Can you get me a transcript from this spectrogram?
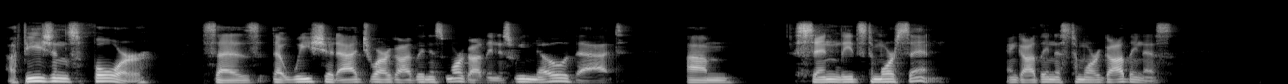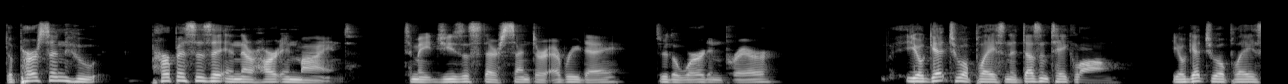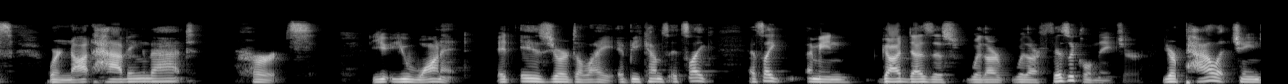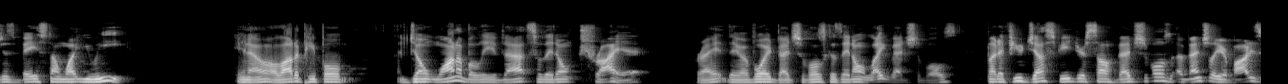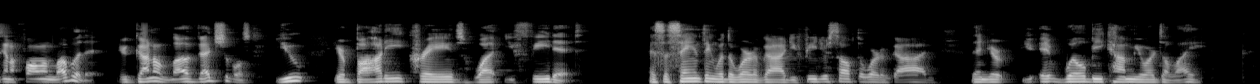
Ephesians 4 says that we should add to our godliness more godliness. We know that um, sin leads to more sin, and godliness to more godliness. The person who purposes it in their heart and mind to make Jesus their center every day through the word and prayer, you'll get to a place, and it doesn't take long. You'll get to a place where not having that hurts. You, you want it. It is your delight. It becomes, it's like, it's like, I mean, God does this with our with our physical nature your palate changes based on what you eat. You know, a lot of people don't want to believe that, so they don't try it, right? They avoid vegetables because they don't like vegetables. But if you just feed yourself vegetables, eventually your body's going to fall in love with it. You're going to love vegetables. You your body craves what you feed it. It's the same thing with the word of God. You feed yourself the word of God, then you it will become your delight.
